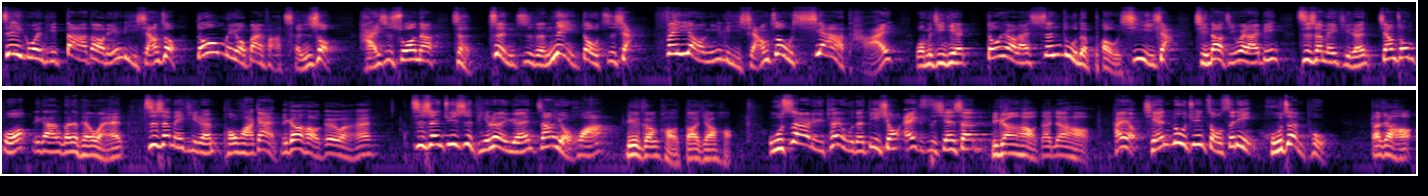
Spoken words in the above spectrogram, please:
这个问题大到连李祥宙都没有办法承受，还是说呢，这政治的内斗之下？非要你李祥宙下台，我们今天都要来深度的剖析一下，请到几位来宾：资深媒体人江中博，你刚观众朋友晚安；资深媒体人彭华干，你刚好，各位晚安；资深军事评论员张友华，你刚好，大家好；五四二旅退伍的弟兄 X 先生，你刚好，大家好；还有前陆军总司令胡正普，大家好。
